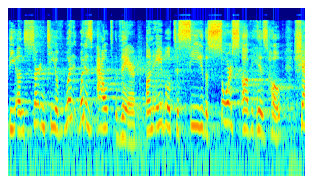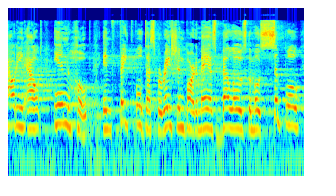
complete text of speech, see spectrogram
the uncertainty of what, what is out there, unable to see the source of his hope, shouting out in hope, in faithful desperation, Bartimaeus bellows the most simple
